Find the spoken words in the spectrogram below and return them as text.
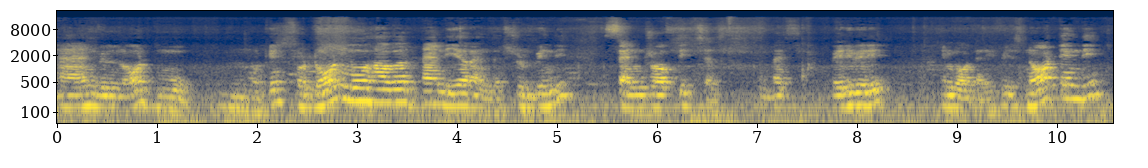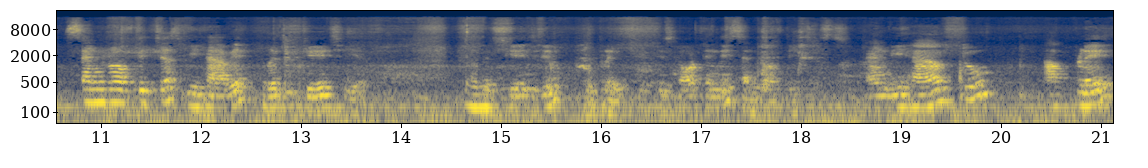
hand will not move. Hmm. Okay, so don't move our hand here and there. Should be in the center of the chest. That's very very important. If it's not in the center of the chest, we have a rib cage here. Rib cage will break. It is not in the center of the chest, and we have to apply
